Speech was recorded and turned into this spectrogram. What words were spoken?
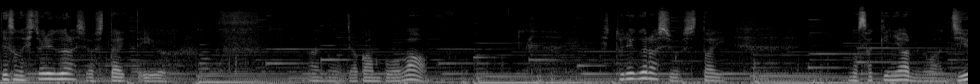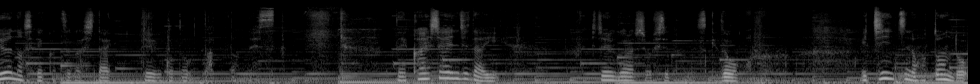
でその一人暮らしをしたいっていうあのじゃ願望は一人暮らしをしたいの先にあるのは自由な生活がしたいっていうことだった。で会社員時代一人暮らしをしてたんですけど一日のほとんど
